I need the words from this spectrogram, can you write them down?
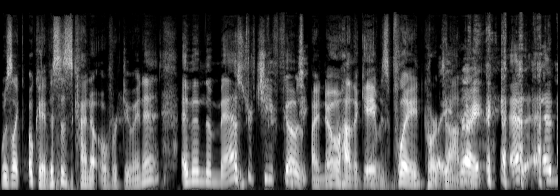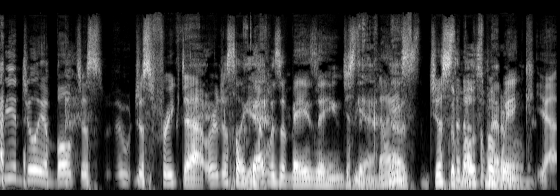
was like, okay, this is kind of overdoing it. And then the Master Chief goes, I know how the game is played, Cortana. Right. and, and, me and Julia both just just freaked out. We're just like, yeah. that was amazing. Just yeah, a nice, just enough of a wink. Moment. Yeah.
